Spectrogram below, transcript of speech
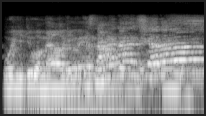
where you do a melody because now I shut up.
